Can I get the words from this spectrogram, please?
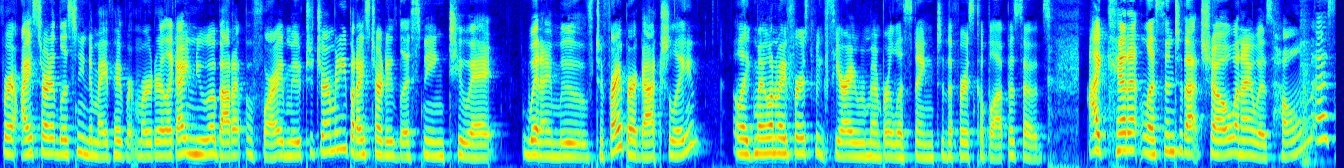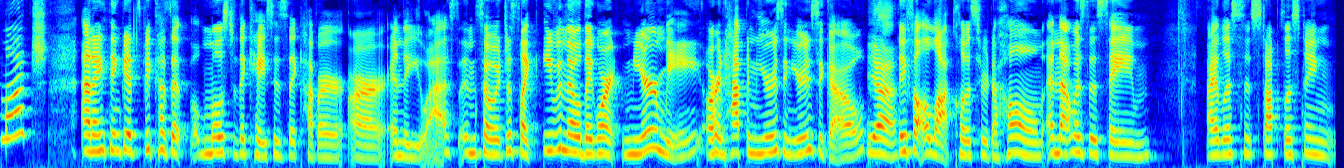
for I started listening to my favorite murder. Like I knew about it before I moved to Germany, but I started listening to it when I moved to Freiburg actually. Like my one of my first weeks here, I remember listening to the first couple episodes. I couldn't listen to that show when I was home as much, and I think it's because it, most of the cases they cover are in the U.S. And so it just like even though they weren't near me or it happened years and years ago, Yeah. they felt a lot closer to home. And that was the same. I listened, stopped listening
